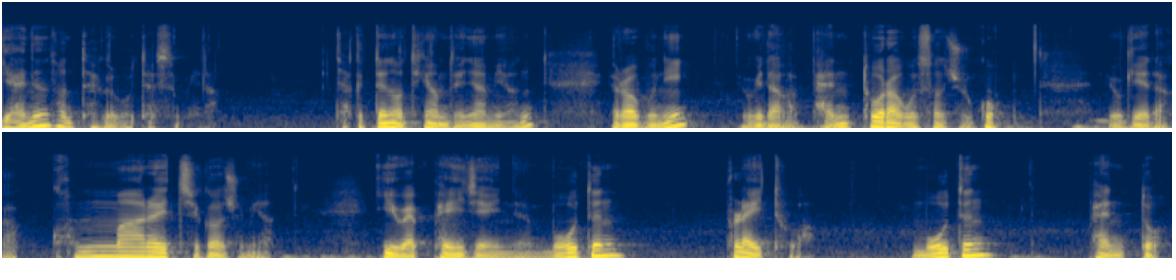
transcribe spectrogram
얘는 선택을 못했습니다. 자, 그때는 어떻게 하면 되냐면 여러분이 여기다가 벤토라고 써주고 여기에다가 콤마를 찍어주면 이 웹페이지에 있는 모든 플레이트와 모든 벤또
